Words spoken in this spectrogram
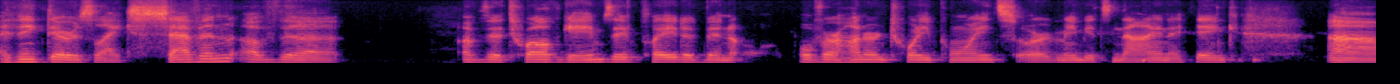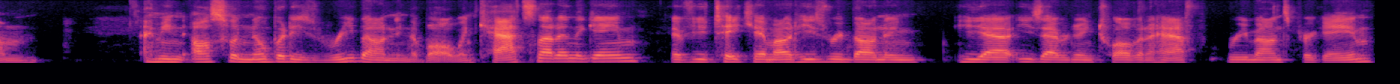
I think there's like seven of the of the 12 games they've played have been over 120 points, or maybe it's nine, I think. Um, I mean, also nobody's rebounding the ball when Cat's not in the game. If you take him out, he's rebounding. He he's averaging 12 and a half rebounds per game.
